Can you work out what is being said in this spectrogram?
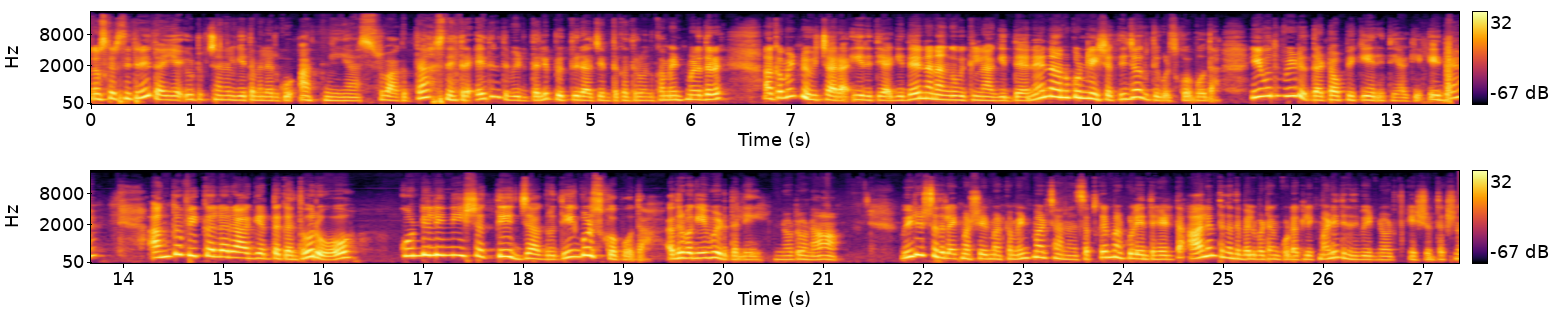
ನಮಸ್ಕಾರ ಸ್ನೇಹಿತರೆ ತಾಯಿಯ ಯೂಟ್ಯೂಬ್ ಚಾನಲ್ಗೆ ತಮ್ಮೆಲ್ಲರಿಗೂ ಆತ್ಮೀಯ ಸ್ವಾಗತ. ಸ್ನೇಹಿತರೆ, ಎದುರಿದ ವಿಡಿಯೋದಲ್ಲಿ ಪೃಥ್ವಿರಾಜ್ ಅಂತಕ್ಕಂಥವ್ರು ಒಂದು ಕಮೆಂಟ್ ಮಾಡಿದ್ದಾರೆ. ಆ ಕಮೆಂಟ್ನ ವಿಚಾರ ಈ ರೀತಿಯಾಗಿದೆ. ನಾನು ಅಂಗವಿಕಲನಾಗಿದ್ದೇನೆ. ನಾನು ಕುಂಡ್ಲಿ ಶಕ್ತಿ ಜಾಗೃತಿಗೊಳಿಸ್ಕೋಬೋದಾ ಈ ಒಂದು ವಿಡಿಯೋದ ಟಾಪಿಕ್ ಈ ರೀತಿಯಾಗಿ ಇದೆ. ಅಂಗವಿಕಲರಾಗಿರ್ತಕ್ಕಂಥವರು ಕುಂಡಲಿನಿ ಶಕ್ತಿ ಜಾಗೃತಿಗೊಳಿಸ್ಕೋಬೋದಾ ಅದ್ರ ಬಗ್ಗೆ ಈ ವಿಡಿಯೋದಲ್ಲಿ ನೋಡೋಣ. ವಿಡಿಯೋ ಇಷ್ಟದ ಲೈಕ್ ಮಾಡಿ ಶೇರ್ ಮಾಡಿ ಕಮೆಂಟ್ ಮಾಡಿ ಚಾನಲ್ ಸಬ್ಸ್ಕ್ರೈಬ್ ಮಾಡ್ಕೊಳ್ಳಿ ಅಂತ ಹೇಳ್ತಾ ಆಲಂತಕ್ಕಂಥ ಬೆಲ್ ಬಟನ್ ಕೂಡ ಕ್ಲಿಕ್ ಮಾಡಿ, ಇದರಿಂದ ವಿಡಿಯೋ ನೋಟಿಫಿಕೇಶನ್ ತಕ್ಷಣ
